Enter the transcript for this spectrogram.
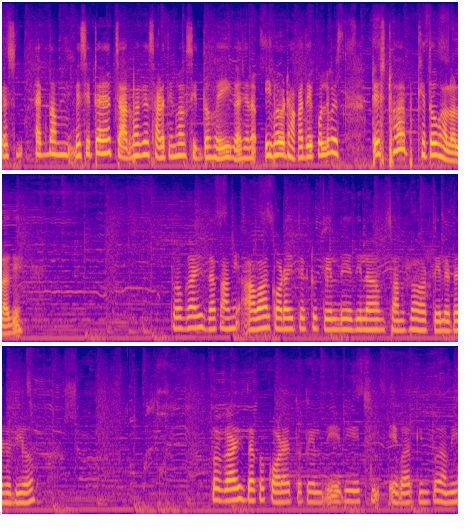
বেশ, একদম বেশিটা চার ভাগে সাড়ে তিন ভাগ সিদ্ধ হয়েই গেছে। এইভাবে ঢাকা দিয়ে করলে বেশ টেস্ট হয়, খেতেও ভালো লাগে। তো গাইস দেখো আমি আবার কড়াইতে একটু তেল দিয়ে দিলাম সানফ্লাওয়ার তেল এটা যদিও। তো গাইস দেখো কড়াই তো তেল দিয়ে দিয়েছি। এবার কিন্তু আমি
